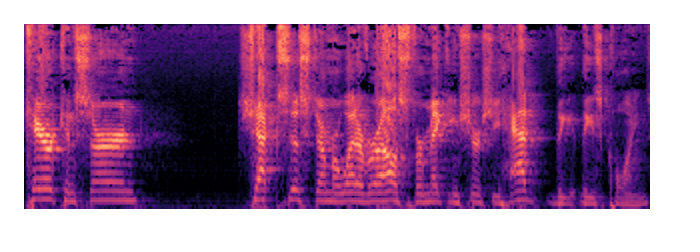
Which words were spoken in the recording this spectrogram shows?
care, concern, check system or whatever else for making sure she had the, these coins.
